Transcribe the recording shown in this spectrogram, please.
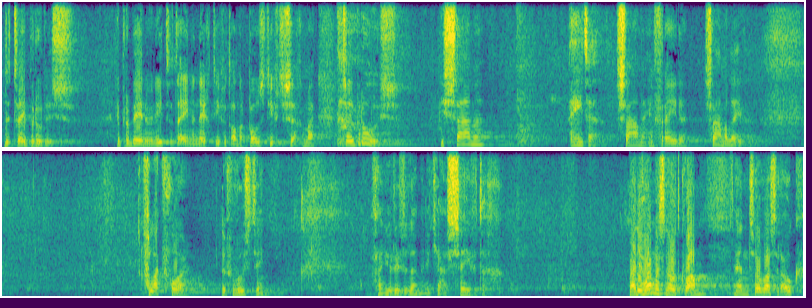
De twee broeders. Ik probeer nu niet het ene negatief, het andere positief te zeggen, maar twee broers. Die samen eten, samen in vrede samenleven. Vlak voor de verwoesting van Jeruzalem in het jaar 70. Maar die hongersnood kwam en zo was er ook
